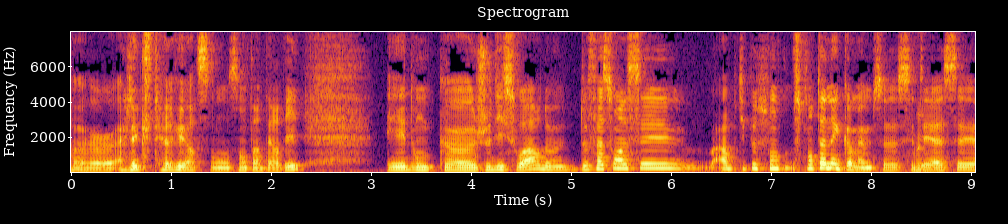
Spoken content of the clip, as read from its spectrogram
à l'extérieur sont interdits. Et donc jeudi soir, de, de, façon assez un petit peu spontanée quand même, c'était assez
